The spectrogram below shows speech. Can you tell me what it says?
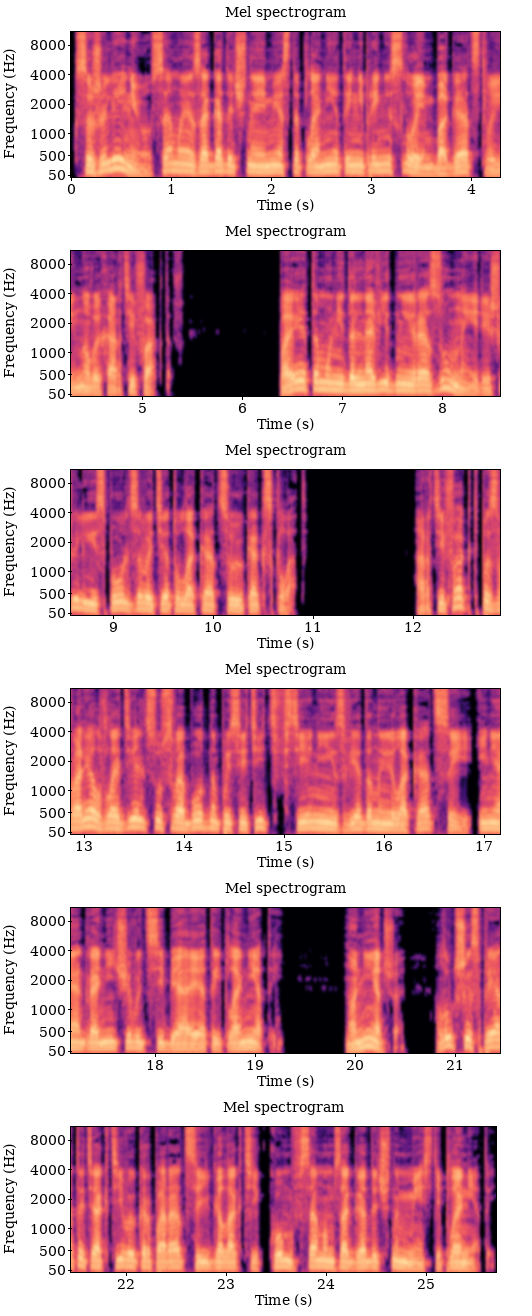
К сожалению, самое загадочное место планеты не принесло им богатства и новых артефактов. Поэтому недальновидные разумные решили использовать эту локацию как склад. Артефакт позволял владельцу свободно посетить все неизведанные локации и не ограничивать себя этой планетой. Но нет же, лучше спрятать активы корпорации Galactic.com в самом загадочном месте планеты.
